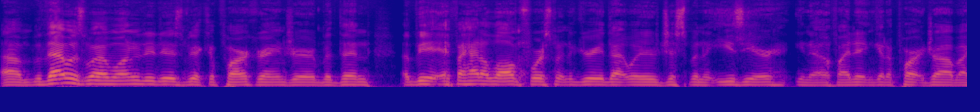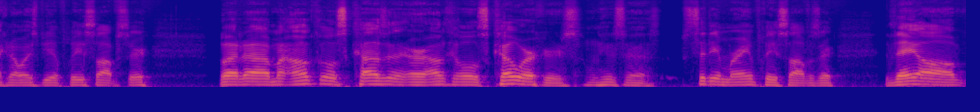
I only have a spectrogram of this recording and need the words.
Um, but that was what I wanted to do is be like a park ranger. But then be, if I had a law enforcement degree, that would have just been easier. You know, if I didn't get a park job, I could always be a police officer. But uh, my uncle's cousin or uncle's coworkers, when he was a city and marine police officer, they all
